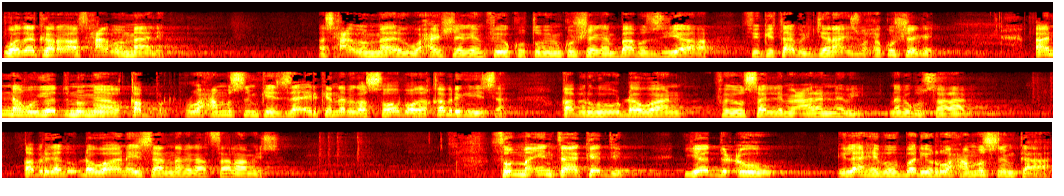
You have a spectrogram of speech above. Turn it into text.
wadakara asxaabu maalik asxaabu maalik waxay sheegeen fii kutubihim ku sheegeen baabu ziyaara fii kitaabi aljana'is waxay ku sheegeen annahu yadnu min alqabr. Ruuxa muslimkaee zaa'irka nabiga soo booday qabrigiisa qabriguu u dhowaan fa yusallimu cala nabiy nabigu salaami. Qabrigaad u dhowaanaysaa nabigaad salaamaysa. Uma intaa kadib yadcuu ilaahay buu baryi ruuxa muslimka ah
